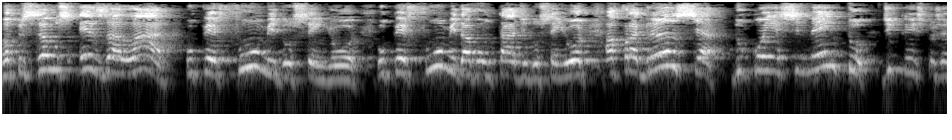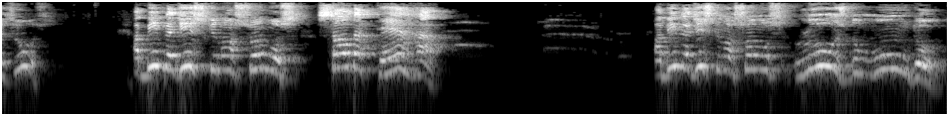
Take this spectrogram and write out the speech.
Nós precisamos exalar o perfume do Senhor, o perfume da vontade do Senhor, a fragrância do conhecimento de Cristo Jesus. A Bíblia diz que nós somos sal da terra. A Bíblia diz que nós somos luz do mundo.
